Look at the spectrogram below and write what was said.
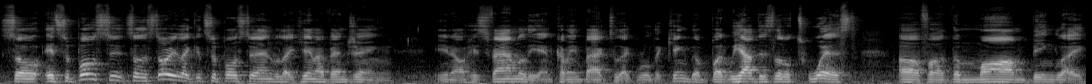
So it's supposed to. So the story like it's supposed to end with like him avenging, you know, his family and coming back to like rule the kingdom. But we have this little twist of uh, the mom being like,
